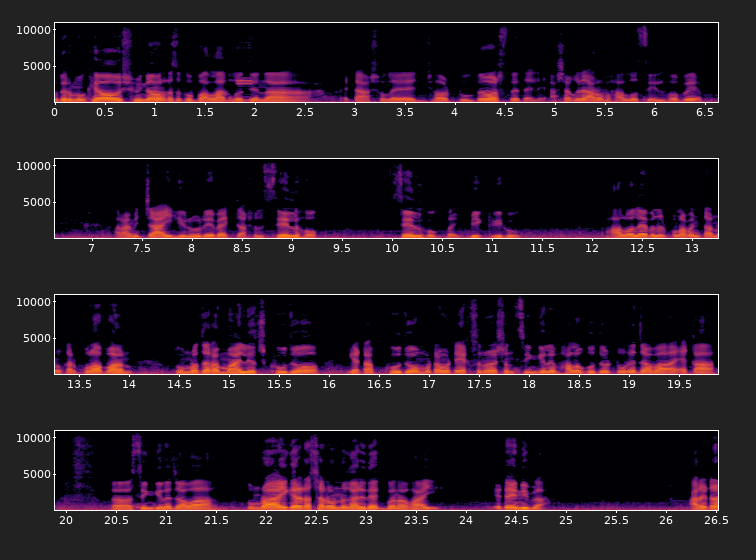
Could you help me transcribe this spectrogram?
ওদের মুখেও শুনে আমার কাছে খুব ভালো লাগল যে, না এটা আসলে ঝড় তুলতে পারছে তাইলে। আশা করি আরও ভালো সেল হবে। আর আমি চাই হিরুর এই বাইকটা আসলে সেল হোক। সেল হোক ভাই, বিক্রি হোক। ভালো লেভেলের পোলাপান টানো আর পোলাপান, তোমরা যারা মাইলেজ খোঁজো গেট আপ খোঁজো, মোটামুটি অ্যাক্সেলারেশন সিঙ্গেলে ভালো খোঁজো টোরে যাওয়া একা সিঙ্গেলে যাওয়া তোমরা এই গাড়িটা ছাড়া অন্য গাড়ি দেখবে না ভাই। এটাই নিবা। আর এটা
